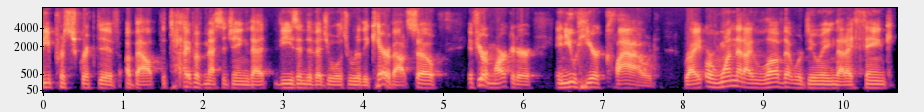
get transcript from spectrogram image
be prescriptive about the type of messaging that these individuals really care about. So if you're a marketer and you hear cloud, right? Or one that I love that we're doing that I think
